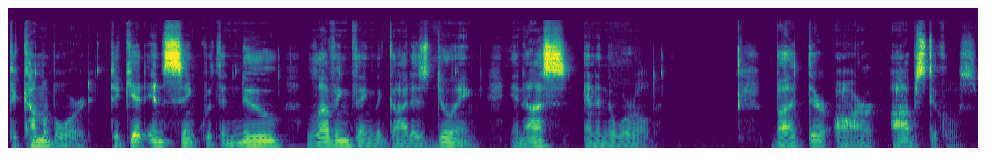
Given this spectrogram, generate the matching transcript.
to come aboard, to get in sync with the new, loving thing that God is doing in us and in the world. But there are obstacles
